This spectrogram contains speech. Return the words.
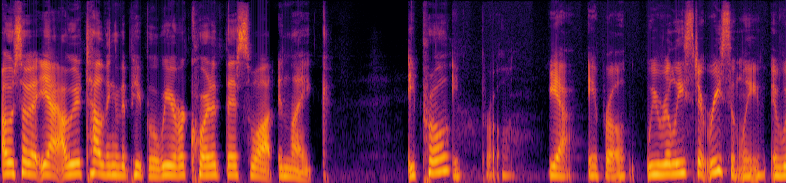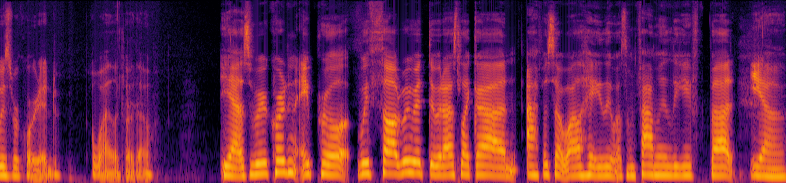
Oh, so yeah, we were telling the people we recorded this what in like April. April. Yeah, April. We released it recently. It was recorded a while ago though. Yeah, so we recorded in April. We thought we would do it as like an episode while Hailley was on family leave, but Yeah.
